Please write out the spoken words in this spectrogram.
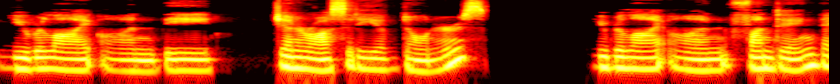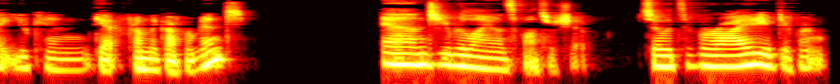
You rely on the generosity of donors. You rely on funding that you can get from the government. And you rely on sponsorship. So it's a variety of different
